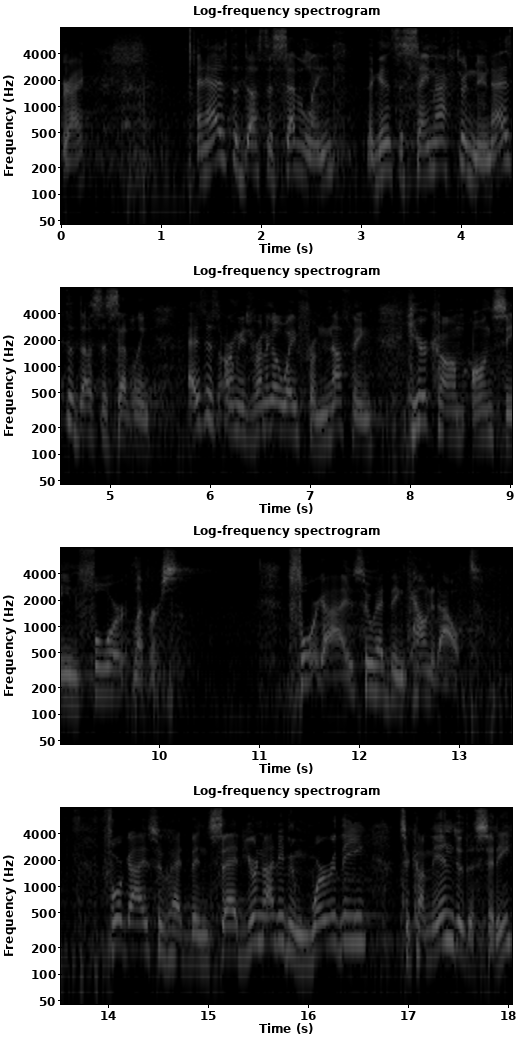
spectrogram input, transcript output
right? And as the dust is settling, again, it's the same afternoon, as the dust is settling, as this army is running away from nothing, here come on scene four lepers. Four guys who had been counted out. Four guys who had been said, You're not even worthy to come into the city.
